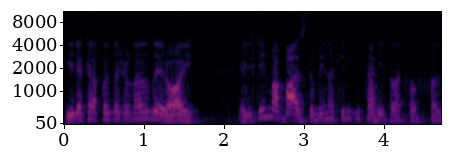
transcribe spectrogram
e ele é aquela coisa da jornada do herói. Ele tem uma base também naquele guitarrista lá que fala que faz.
